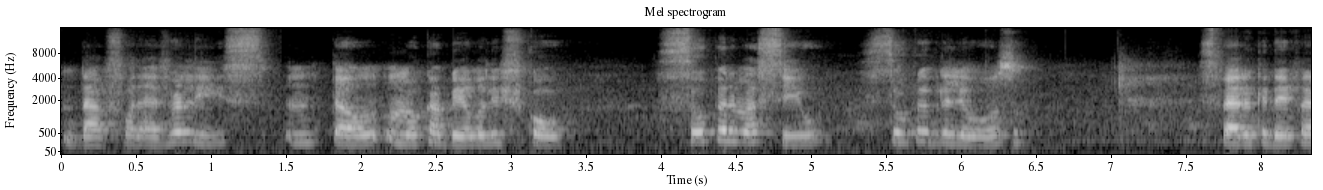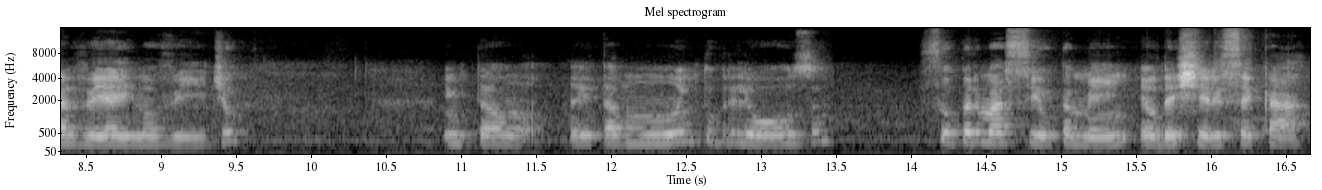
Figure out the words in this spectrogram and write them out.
da Forever Liss. Então, o meu cabelo ele ficou super macio, super brilhoso. Espero que dê pra ver aí no vídeo. Então, ele tá muito brilhoso, super macio também. Eu deixei ele secar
